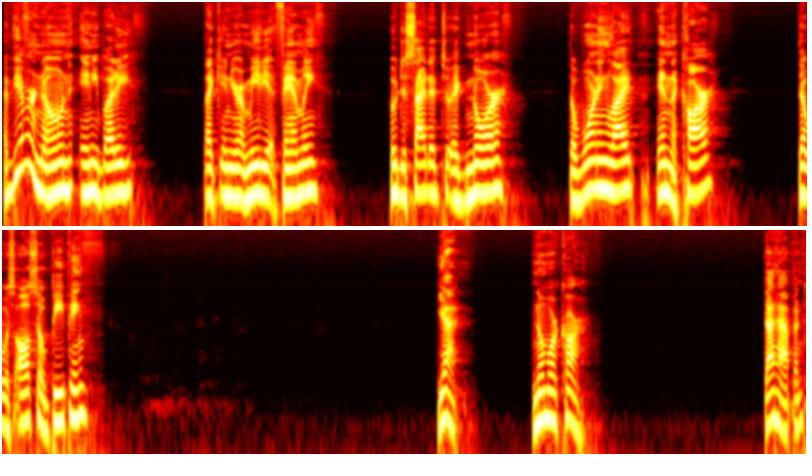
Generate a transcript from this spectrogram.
Have you ever known anybody, like in your immediate family, who decided to ignore the warning light in the car that was also beeping? Yeah, no more car. That happened.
